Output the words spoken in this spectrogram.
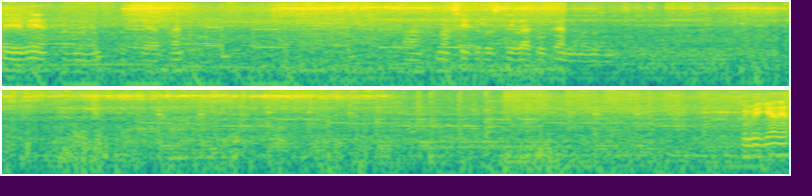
seperti ini ya teman-teman. Persiapan. Ah, masih terus dilakukan teman-teman. Demikian ya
